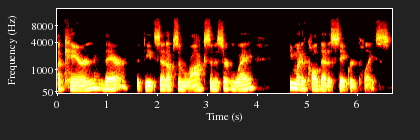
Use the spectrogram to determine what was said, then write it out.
a cairn there, if he'd set up some rocks in a certain way, he might have called that a sacred place.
